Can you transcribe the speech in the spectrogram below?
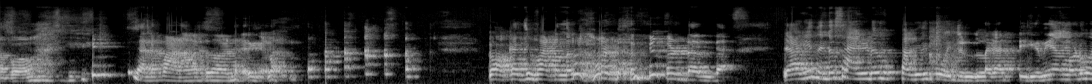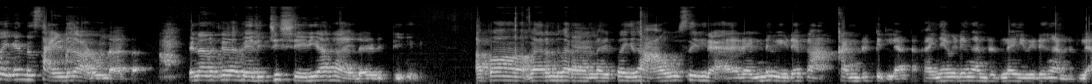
അപ്പോ നല്ല പാടാൻ പറ്റുന്നോണ്ടായിരിക്കണം കോക്കച്ച് പാട്ടൊന്നും കൊണ്ടുവരണ്ട രാഗി നിന്റെ സൈഡ് പകുതി പോയിട്ടുണ്ടല്ലോ കട്ടിങ് നീ അങ്ങോട്ട് പോയി കഴിഞ്ഞാൽ സൈഡ് കാണൂല കേട്ടോ. പിന്നെ അതൊക്കെ വലിച്ച് ശരിയാകായില്ല എഡിറ്റിങ്ങിന് അപ്പൊ വേറെന്ത് പറയാനുള്ള ഇപ്പൊ ഇത് ഹൗസ് രണ്ട് വീഡിയോ കണ്ടിട്ടില്ല കേട്ടോ. കഴിഞ്ഞ വീഡിയോ കണ്ടിട്ടില്ല ഈ വീഡിയോ കണ്ടിട്ടില്ല.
